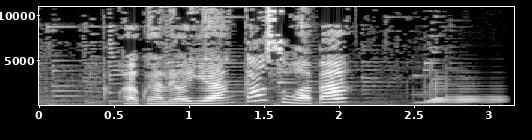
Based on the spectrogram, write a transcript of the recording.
快快留言告诉我吧！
